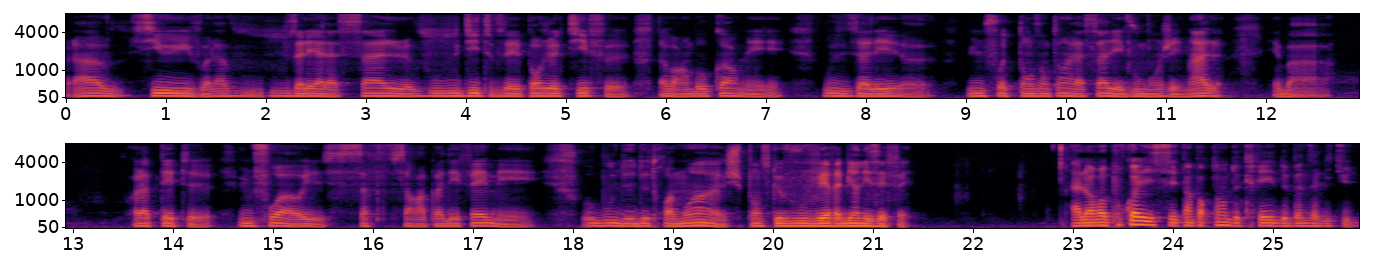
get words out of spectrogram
Voilà si voilà vous, allez à la salle vous vous dites vous avez pour objectif euh, d'avoir un beau corps mais vous allez euh, une fois de temps en temps à la salle et vous mangez mal, et bah voilà, peut-être euh, une fois, ça n'aura pas d'effet, mais au bout de 2-3 mois, je pense que vous verrez bien les effets. Alors pourquoi c'est important de créer de bonnes habitudes?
